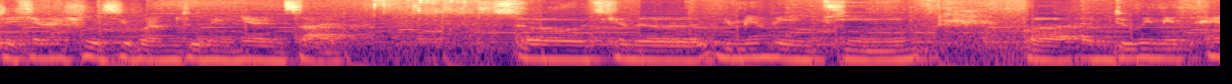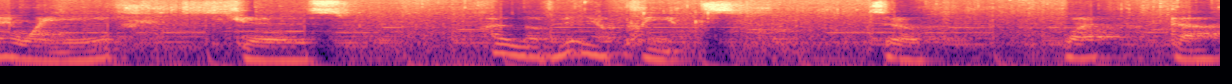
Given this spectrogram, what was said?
They can actually see what I'm doing here inside. So it's kind of humiliating, but I'm doing it anyway because I love air plants. So, what the?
